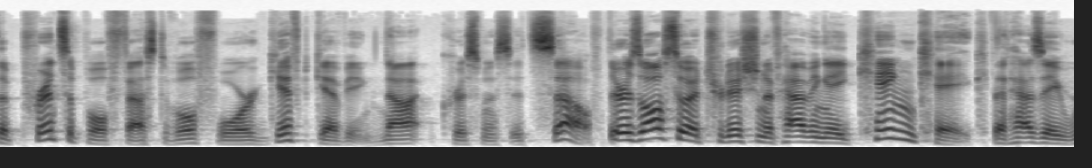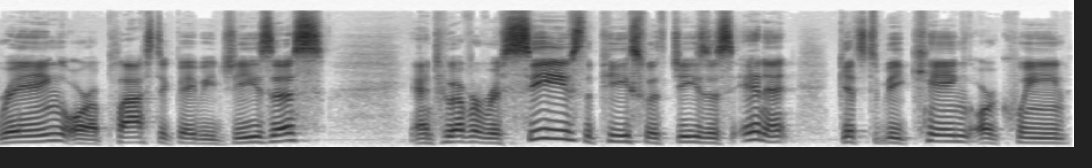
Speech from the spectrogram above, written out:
the principal festival for gift giving, not Christmas itself. There is also a tradition of having a king cake that has a ring or a plastic baby Jesus, and whoever receives the piece with Jesus in it gets to be king or queen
